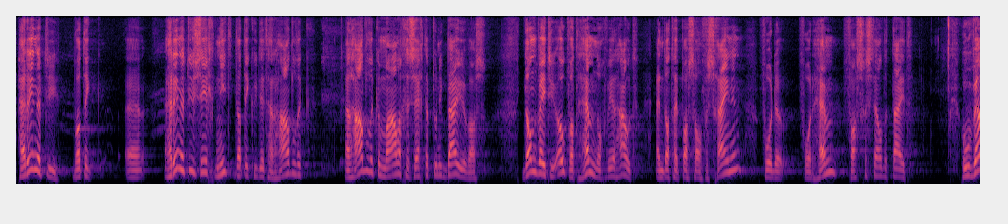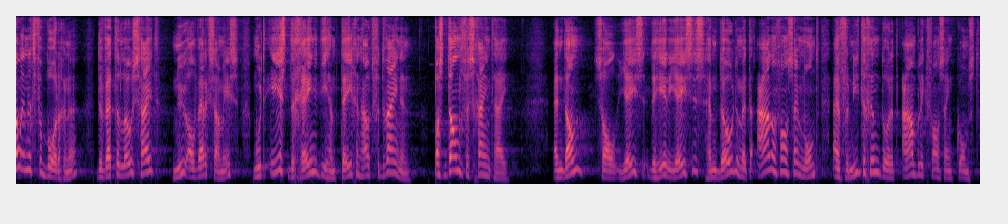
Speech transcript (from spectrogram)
Herinnert u, wat ik, uh, herinnert u zich niet dat ik u dit herhaaldelijk, herhaaldelijke malen gezegd heb toen ik bij u was? Dan weet u ook wat hem nog weerhoudt en dat hij pas zal verschijnen voor de voor hem vastgestelde tijd. Hoewel in het verborgene de wetteloosheid nu al werkzaam is, moet eerst degene die hem tegenhoudt verdwijnen. Pas dan verschijnt hij. En dan zal Jezus, de Heer Jezus hem doden met de adem van zijn mond en vernietigen door het aanblik van zijn komst.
